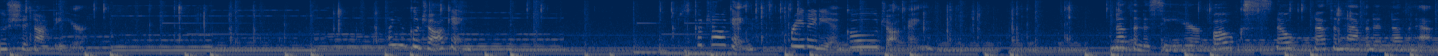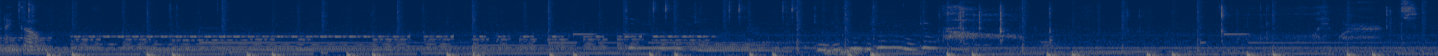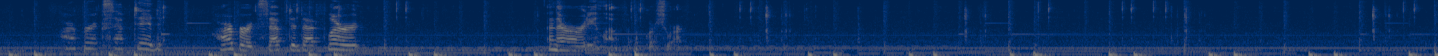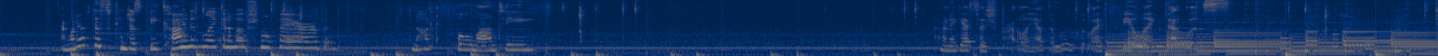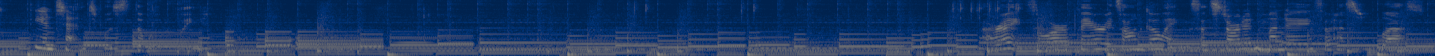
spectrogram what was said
Should not be here. About you go jogging? Just go jogging. It's a great idea. Go jogging. Nothing to see here, folks. Nope, nothing happening, nothing happening. Go. Harper accepted that flirt. And they're already in love. Of course you are. I wonder if this can just be kind of like an emotional affair, but not full Monty. I mean, I guess I should probably have them woohoo. I feel like that was the intent was the woohooing. Alright, so our affair is ongoing. So it started Monday, so it has to last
